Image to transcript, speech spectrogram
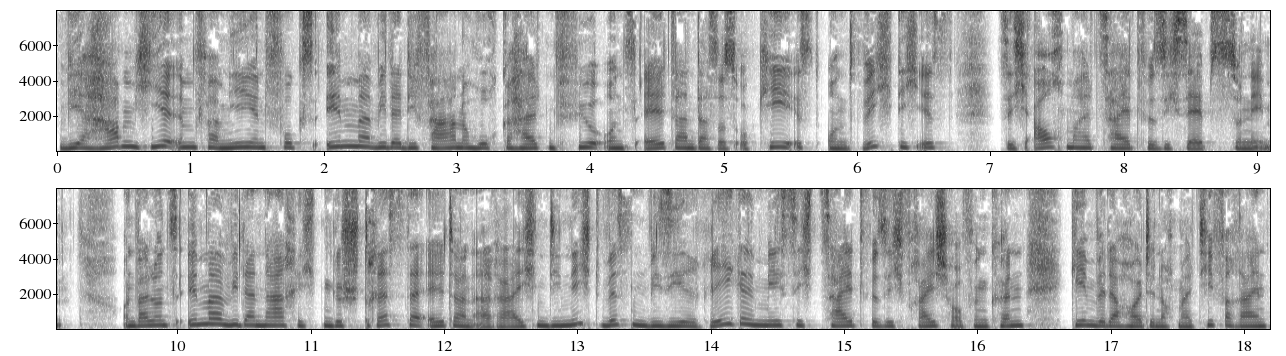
Wir haben hier im Familienfuchs immer wieder die Fahne hochgehalten für uns Eltern, dass es okay ist und wichtig ist, sich auch mal Zeit für sich selbst zu nehmen. Und weil uns immer wieder Nachrichten gestresster Eltern erreichen, die nicht wissen, wie sie regelmäßig Zeit für sich freischaufeln können, gehen wir da heute noch mal tiefer rein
